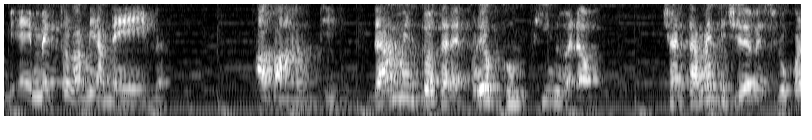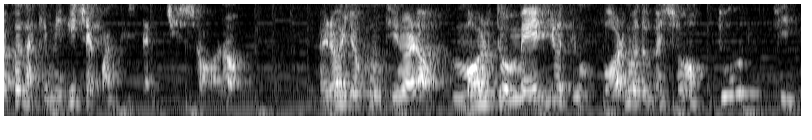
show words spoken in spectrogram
e metto la mia mail avanti, dammi il tuo telefono, io continuerò. Certamente ci deve essere qualcosa che mi dice quanti step ci sono, però io continuerò molto meglio di un forum dove sono tutti,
